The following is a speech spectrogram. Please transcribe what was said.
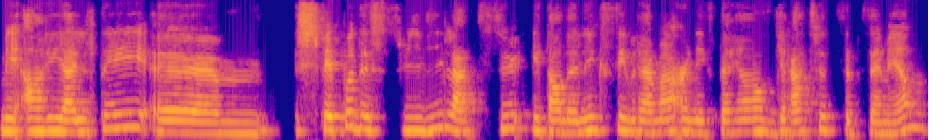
mais en réalité, euh, je fais pas de suivi là-dessus, étant donné que c'est vraiment une expérience gratuite cette semaine.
